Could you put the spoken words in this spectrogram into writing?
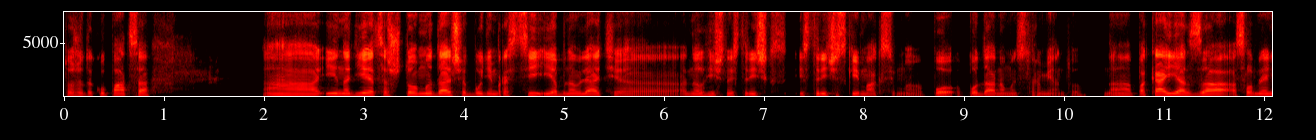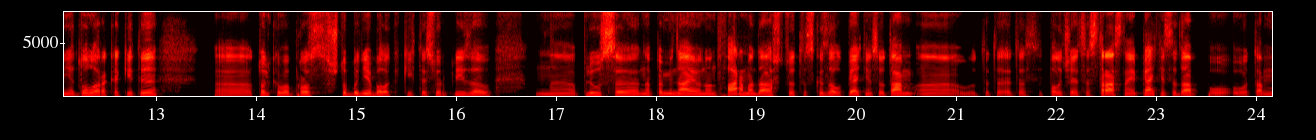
тоже докупаться. А, и надеяться, что мы дальше будем расти и обновлять э, аналогичные исторические максимумы по, по данному инструменту. Да. Пока я за ослабление доллара, как и ты, э, только вопрос, чтобы не было каких-то сюрпризов. Плюс э, напоминаю нон-фарма, да, что ты сказал пятницу, там вот это, это получается страстная пятница, да, по там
